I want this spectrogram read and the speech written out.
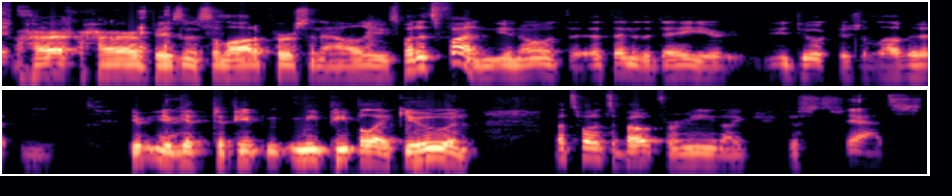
it's- hard, hard business. A lot of personalities, but it's fun. You know, at the, at the end of the day, you you do it because you love it, and you, you Yeah. get to peop meet people like you, and that's what it's about for me. Like just yeah it's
